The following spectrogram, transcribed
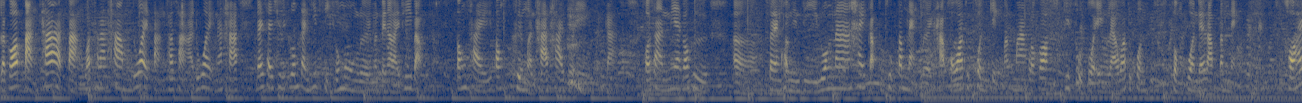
แล้วก็ต่างชาติต่างวัฒนธรรมด้วยต่างภาษาด้วยนะคะ ได้ใช้ชีวิตร่วมกัน 24 ชั่วโมงเลย มันเป็นอะไรที่แบบต้องใช้ต้องคือเหมือนท้าทายตัวเองเหมือนกัน เพราะฉะนั้นเนี่ยก็คือออแสดงความยินดีล่วงหน้าให้กับทุกๆตำแหน่งเลยค่ะ เพราะว่าทุกคนเก่งมากๆ แล้วก็พิสูจน์ตัวเองแล้วว่าทุกคนสมควรได้รับตำแหน่ง ขอให้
